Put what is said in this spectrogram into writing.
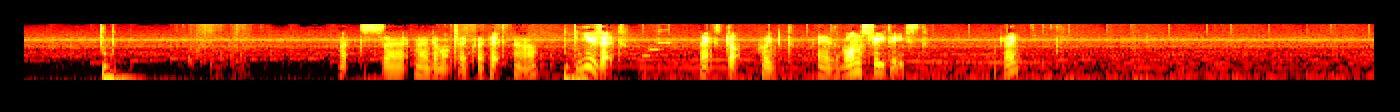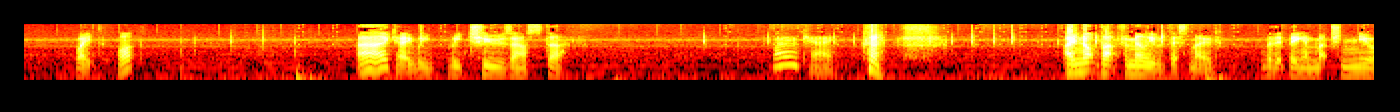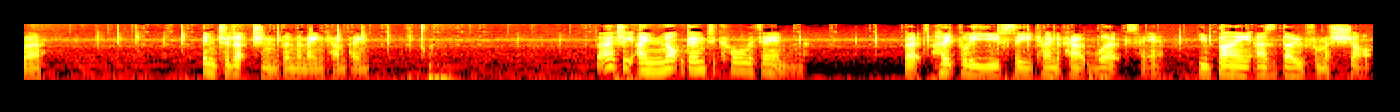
Let's, uh, no, I don't want to equip it. Oh well. Use it! Next drop point is one street east. Okay. Wait, what? Ah, okay, we, we choose our stuff. Okay. I'm not that familiar with this mode, with it being a much newer introduction than the main campaign. So actually, I'm not going to call it in, but hopefully you see kind of how it works here. You buy as though from a shop,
